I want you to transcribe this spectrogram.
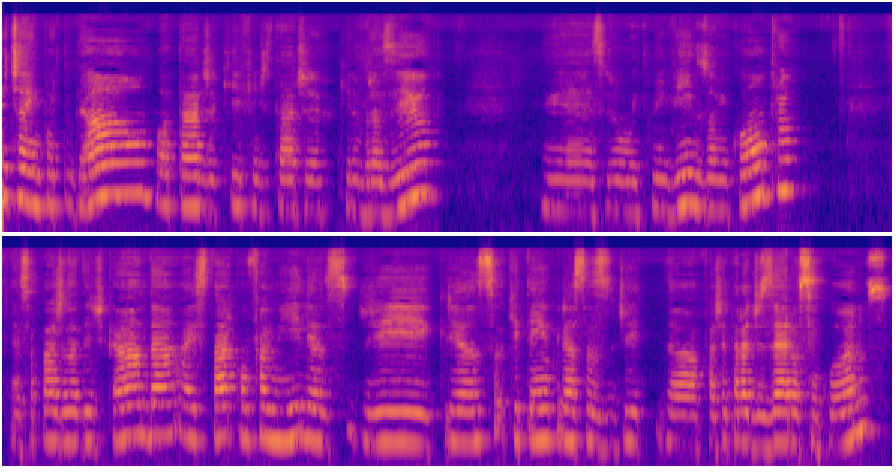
noite aí em Portugal, boa tarde aqui, fim de tarde aqui no Brasil. É, sejam muito bem-vindos ao encontro. Essa página é dedicada a estar com famílias de crianças que tenham crianças de, da faixa etária de 0 a 5 anos.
